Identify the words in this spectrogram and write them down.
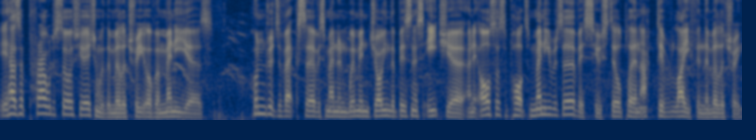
it has a proud association with the military over many years. Hundreds of ex servicemen and women join the business each year, and it also supports many reservists who still play an active life in the military.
